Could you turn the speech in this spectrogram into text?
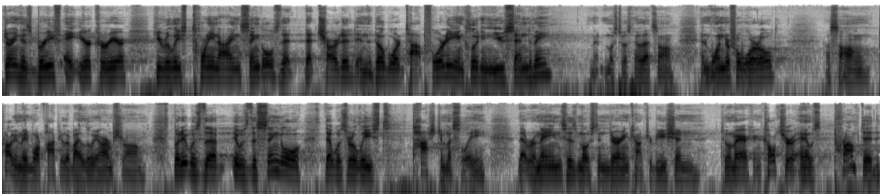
During his brief eight year career, he released 29 singles that, that charted in the Billboard Top 40, including You Send Me. Most of us know that song. And Wonderful World, a song probably made more popular by Louis Armstrong. But it was the, it was the single that was released posthumously that remains his most enduring contribution to American culture, and it was prompted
